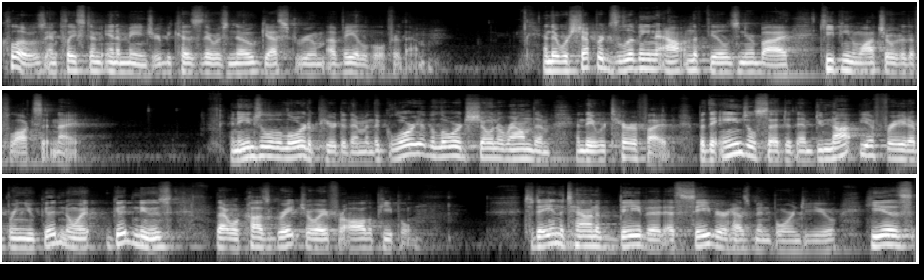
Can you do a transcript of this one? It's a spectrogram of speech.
clothes and placed him in a manger because there was no guest room available for them. And there were shepherds living out in the fields nearby, keeping watch over the flocks at night. An angel of the Lord appeared to them, and the glory of the Lord shone around them, and they were terrified. But the angel said to them, Do not be afraid. I bring you good, no- good news that will cause great joy for all the people. Today, in the town of David, a Savior has been born to you. He is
